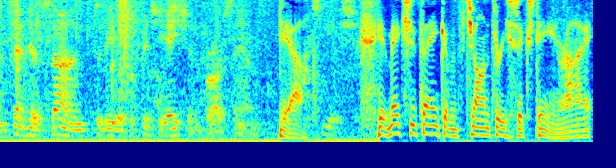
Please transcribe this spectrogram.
and sent His Son to be the propitiation for our sins. Yeah. It makes you think of John 3:16, right?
